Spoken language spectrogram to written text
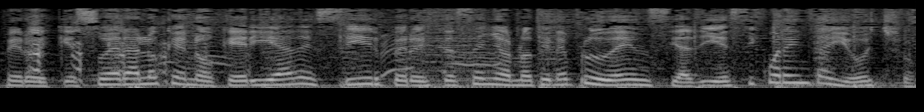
pero es que eso era lo que no quería decir, pero este señor no tiene prudencia. 10 y 48.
